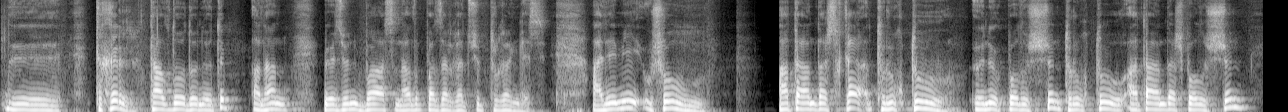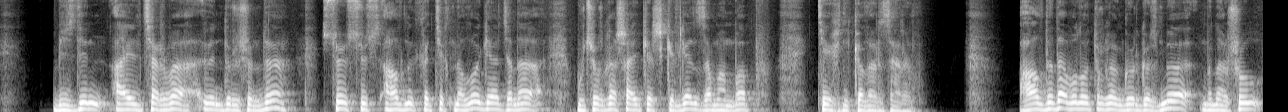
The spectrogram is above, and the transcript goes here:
тыкыр талдоодон өтүп анан өзүнүн баасын алып базарга түшүп турган кез ал эми ушул атаандаштыкка туруктуу өнөк болуш үчүн туруктуу атаандаш болуш үчүн биздин айыл чарба өндүрүшүндө сөзсүз алдыңкы технология жана учурга шайкеш келген заманбап техникалар зарыл. Алдыда боло турган көргөзмө мына ушул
